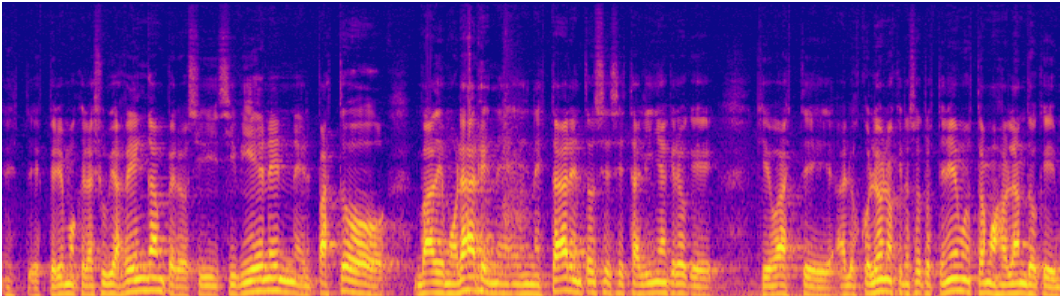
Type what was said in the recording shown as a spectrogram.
este, esperemos que las lluvias vengan, pero si, si vienen, el pasto va a demorar en, estar, entonces esta línea creo que, que va este, a los colonos que nosotros tenemos, estamos hablando que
